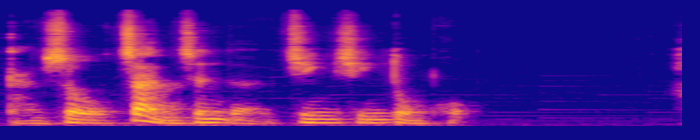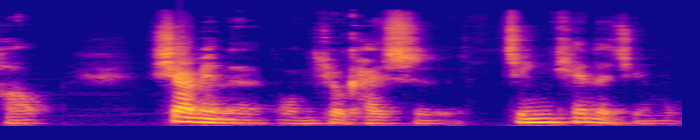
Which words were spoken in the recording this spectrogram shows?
感受战争的惊心动魄。好，下面呢，我们就开始。今天的节目，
